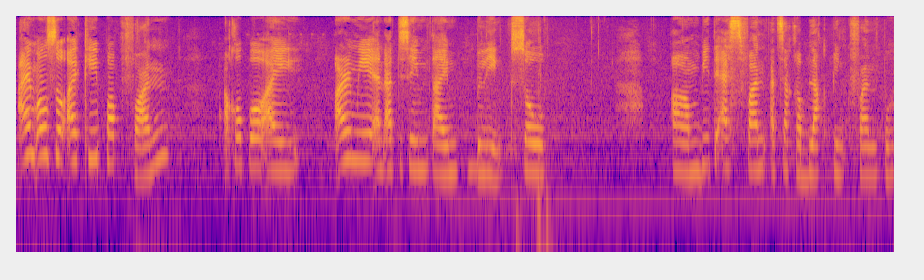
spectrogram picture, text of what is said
I'm also a K-pop fan. Ako po ay ARMY and at the same time, Blink. So, um, BTS fan at saka Blackpink fan po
